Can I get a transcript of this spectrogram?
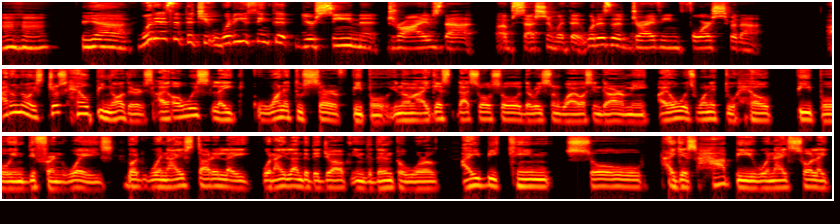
Mm-hmm. Yeah. What is it that you, what do you think that you're seeing that drives that obsession with it? What is the driving force for that? I don't know. It's just helping others. I always like wanted to serve people. You know, I guess that's also the reason why I was in the army. I always wanted to help people in different ways. But when I started, like, when I landed the job in the dental world, I became so, I guess, happy when I saw like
